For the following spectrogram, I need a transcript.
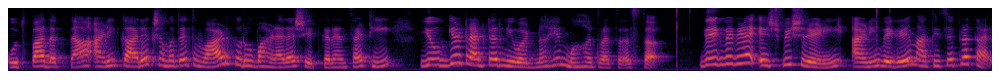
उत्पादकता आणि कार्यक्षमतेत वाढ करू पाहणाऱ्या शेतकऱ्यांसाठी योग्य ट्रॅक्टर निवडणं हे महत्वाचं असतं. वेगवेगळ्या एच पी श्रेणी आणि वेगळे मातीचे प्रकार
